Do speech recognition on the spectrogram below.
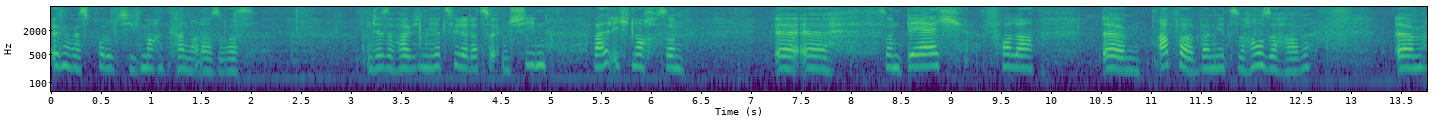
irgendwas produktiv machen kann oder sowas. Und deshalb habe ich mich jetzt wieder dazu entschieden, weil ich noch so ein, äh, äh, so ein Berg voller ähm, Upper bei mir zu Hause habe, ähm,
